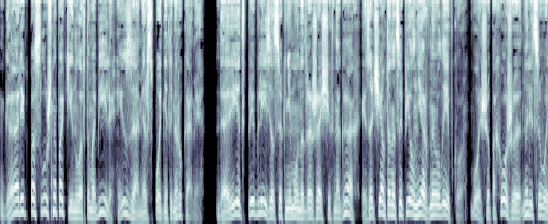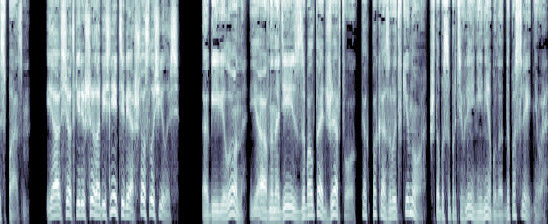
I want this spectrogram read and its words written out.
Гарик послушно покинул автомобиль и замер с поднятыми руками. Давид приблизился к нему на дрожащих ногах и зачем-то нацепил нервную улыбку, больше похожую на лицевой спазм. «Я все-таки решил объяснить тебе, что случилось», — объявил он, явно надеясь заболтать жертву, как показывают в кино, чтобы сопротивления не было до последнего.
